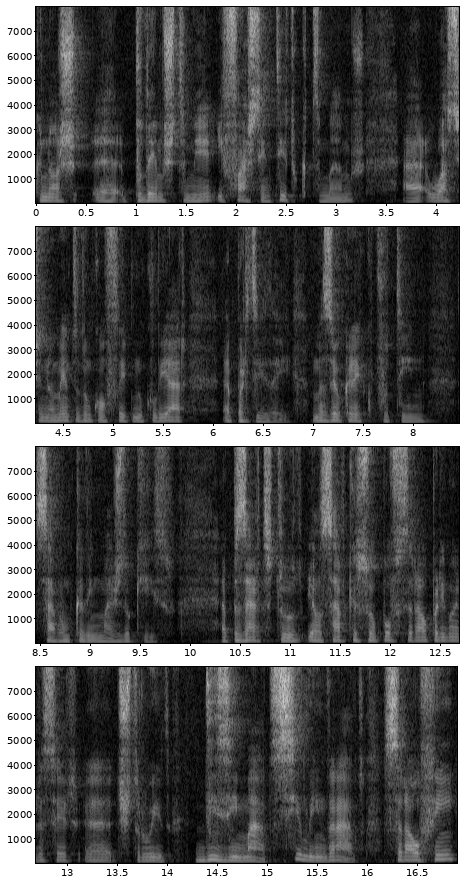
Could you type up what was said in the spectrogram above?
que nós uh, podemos temer, e faz sentido que temamos, uh, o acionamento de um conflito nuclear a partir daí. Mas eu creio que Putin sabe um bocadinho mais do que isso. Apesar de tudo, ele sabe que o seu povo será o primeiro a ser uh, destruído, dizimado, cilindrado. Será o fim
